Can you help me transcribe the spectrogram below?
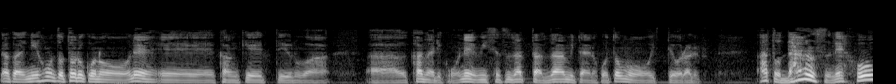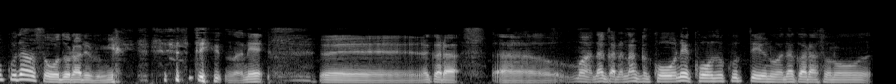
だから日本とトルコのね、えー、関係っていうのは、あかなりこうね、密接だったんだ、みたいなことも言っておられる。あとダンスね、フォークダンスを踊られる っていうのはね、えー、だから、あまあだからなんかこうね、皇族っていうのはだからその、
